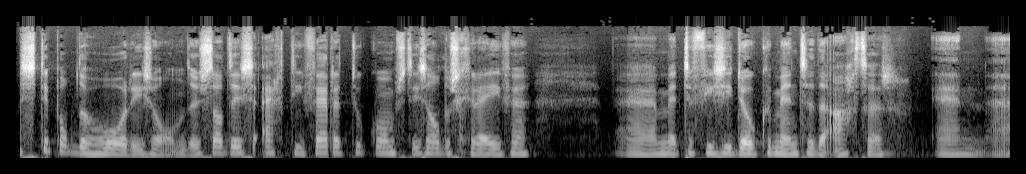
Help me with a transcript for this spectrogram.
stip op de horizon. Dus dat is echt die verre toekomst is al beschreven. Uh, met de visiedocumenten erachter. En uh,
